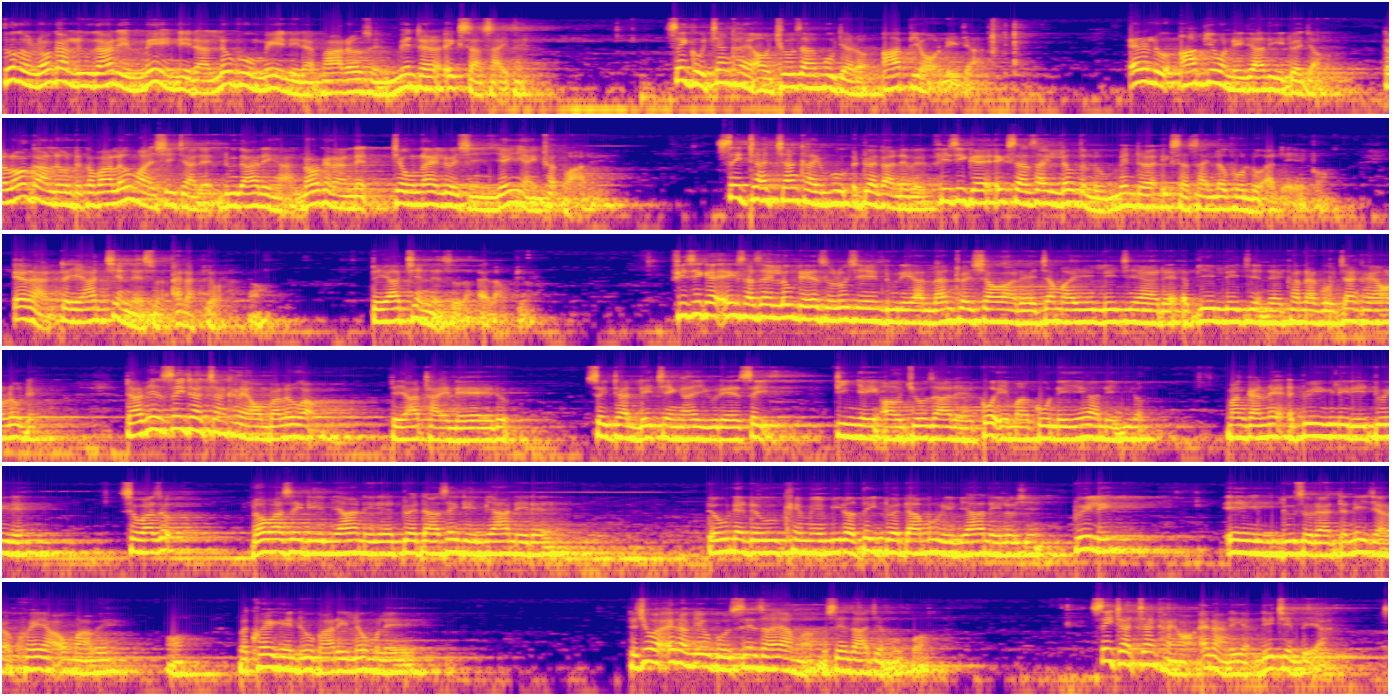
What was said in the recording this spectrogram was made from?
သို့သောလောကလူသားတွေမေ့နေတာလှုပ်ဖို့မေ့နေတာဘာတော့ဆိုရင် mental exercise ပဲစိတ်ကိုကြန့်ခိုင်အောင်ကြိုးစားမှုကြတော့အားပြော့နေကြတယ်အဲ့ဒါလို့အားပြော့နေကြသည့်အတွက်ကြောင့်တလောကလုံးတစ်ကမ္ဘာလုံးမှာရှိကြတဲ့လူသားတွေဟာလောကရန်နဲ့ကြုံလိုက်လို့ရှိရင်ရိမ့်ရိုင်ထွက်သွားတယ်စိတ်ဓာတ်ချမ်းခိုင်မှုအတွက်ကလည်းပဲ physical exercise လုပ်တယ်လို့ mental exercise လုပ်ဖို့လိုအပ်တယ်ပေါ့ အဲ့ဒါတရားကျင့်တယ်ဆိုတာအဲ့ဒါပြောတာနော်တရားကျင့်တယ်ဆိုတာအဲ့ဒါကိုပြောတာ physical exercise လုပ်တယ်ဆိုလို့ရှိရင်လူတွေကလမ်းထွက်ရှောင်းရတယ်ကျန်းမာရေးလေ့ကျင့်ရတယ်အပြေးလေ့ကျင့်တယ်ခန္ဓာကိုယ်ကြန့်ခိုင်အောင်လုပ်တယ်ဒါဖြင့်စိတ်ဓာတ်ကြန့်ခိုင်အောင်မလုပ်အောင်တရားထိုင်တယ်တို့စိတ်ဓာတ်လေ့ကျင့်ခန်းယူတယ်စိတ်တည်ငြိမ်အောင်ကြိုးစားတယ်ကိုယ်အိမ်မှာကိုယ်နေရင်ကနေပြီးတော့မှန်ကန်တဲ့အတွေးကလေးတွေတွေးတယ်ဆိုပါစို့ လောဘစိတ်တွေများနေတယ်တွေ့တာစိတ်တွေများနေတယ်တဦးနဲ့တဦးခင်မင်ပြီးတော့တိတ်တွေ့တာမှုတွေများနေလို့ရှင်တွေးလေအေးလူဆိုတာတနေ့ကျတော့ခွဲရအောင်ပါပဲဟောမခွဲခင်တို့ဘာတွေလုပ်မလဲတချို့ကအဲ့ဒါမျိုးကိုစဉ်းစားရမှာမစဉ်းစားကြဘူးပေါ့စိတ်ဓာတ်ကြန့်ခိုင်အောင်အဲ့ဒါတွေကလေ့ကျင့်ပေးရ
